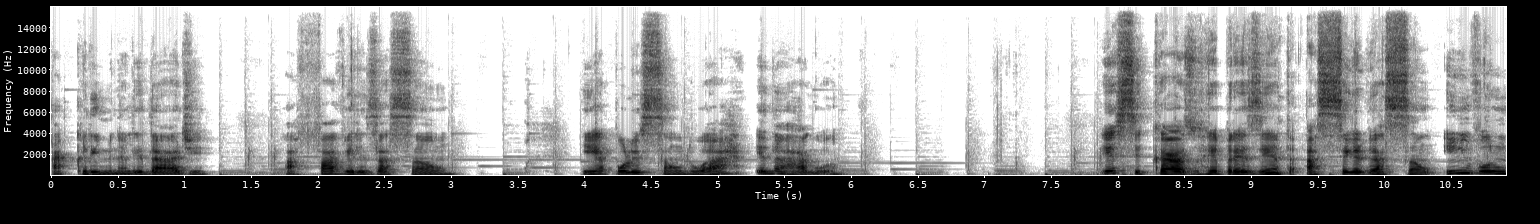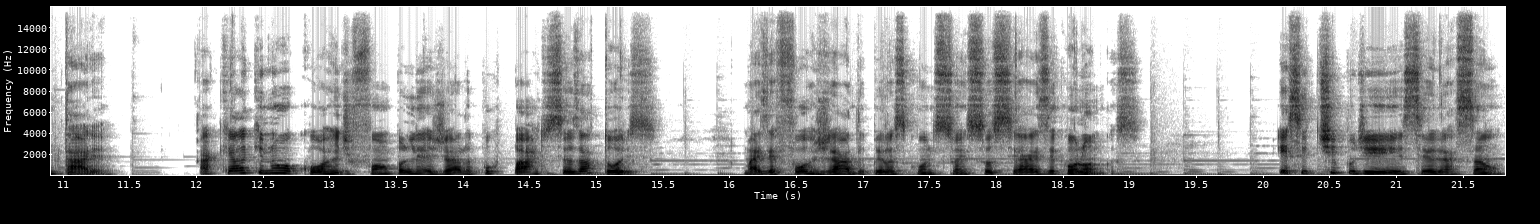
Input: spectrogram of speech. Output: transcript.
a criminalidade, a favelização e a poluição do ar e da água. Esse caso representa a segregação involuntária, aquela que não ocorre de forma planejada por parte de seus atores, mas é forjada pelas condições sociais e econômicas. Esse tipo de segregação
